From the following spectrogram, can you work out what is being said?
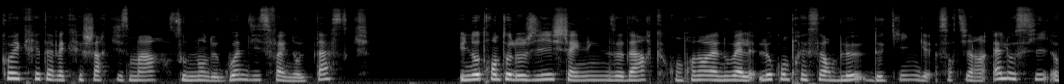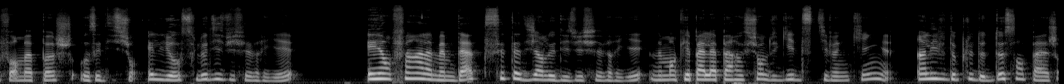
coécrite avec Richard Kismar sous le nom de Gwendy's Final Task. Une autre anthologie, Shining in the Dark, comprenant la nouvelle Le compresseur bleu de King, sortira elle aussi au format poche aux éditions Helios le 18 février. Et enfin, à la même date, c'est-à-dire le 18 février, ne manquez pas l'apparition du guide Stephen King, un livre de plus de 200 pages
